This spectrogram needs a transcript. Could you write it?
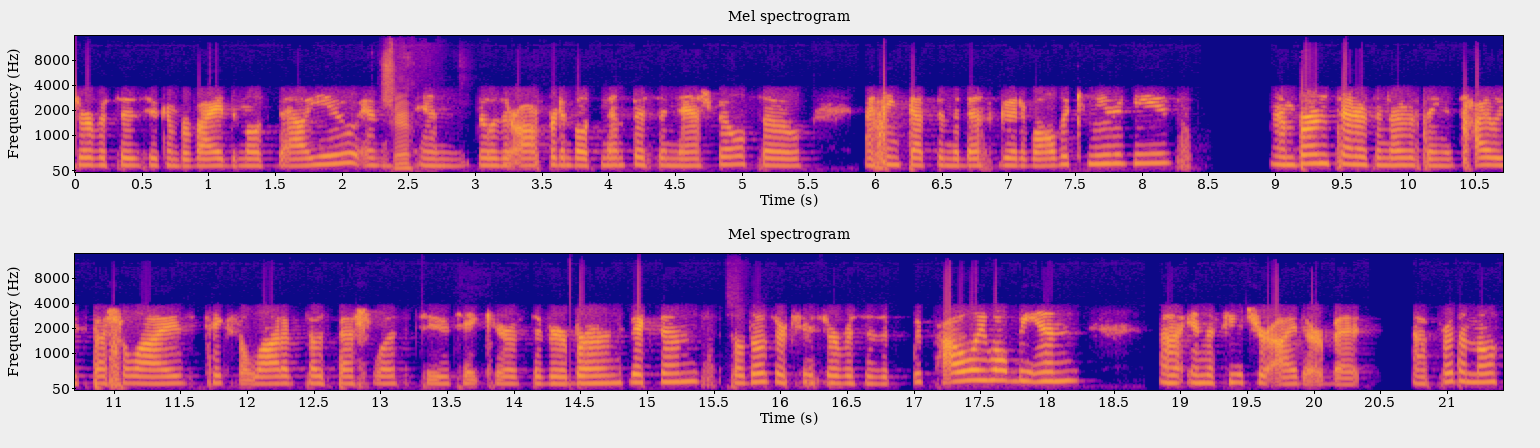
services who can provide the most value and Sure. and those are offered in both Memphis and Nashville. So I think that's in the best good of all the communities. And burn center is another thing. It's highly specialized. Takes a lot of subspecialists to take care of severe burn victims. So those are two services we probably won't be in uh, in the future either. But uh, for the most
